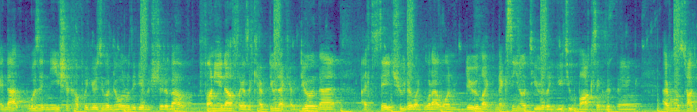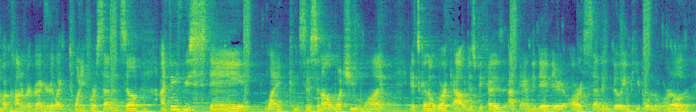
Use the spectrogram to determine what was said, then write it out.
And that was a niche a couple years ago no one really gave a shit about. Funny enough, like as I kept doing that, kept doing that, I stayed true to like what I wanted to do. Like next thing you know, two years, like YouTube boxing is a thing. Everyone's talking about Conor McGregor like 24 seven. So I think if you stay like consistent on what you want, it's gonna work out just because at the end of the day, there are 7 billion people in the world.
